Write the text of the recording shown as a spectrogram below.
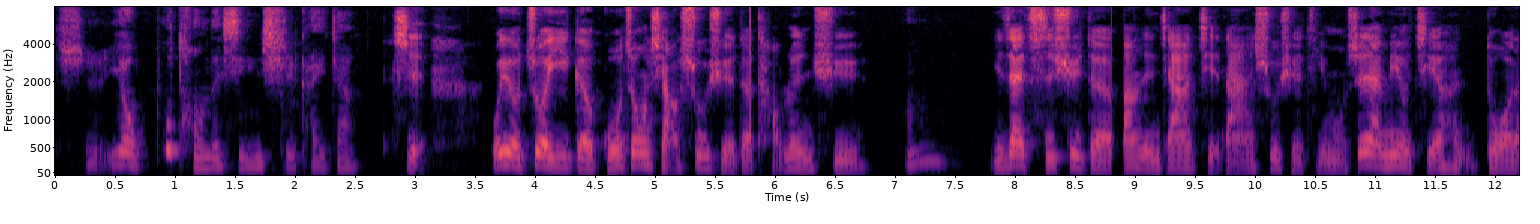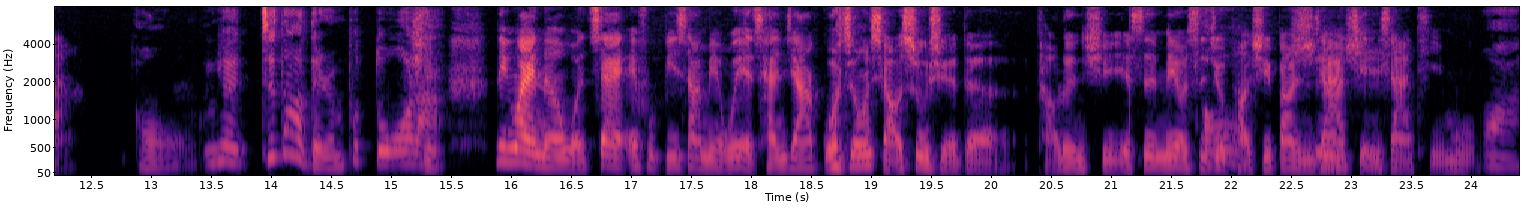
是有不同的形式开张，是。我有做一个国中小数学的讨论区，嗯，也在持续的帮人家解答数学题目，虽然没有解很多啦，哦，因为知道的人不多啦。另外呢，我在 FB 上面我也参加国中小数学的讨论区，也是没有事就跑去帮人家解一下题目。哦、哇，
